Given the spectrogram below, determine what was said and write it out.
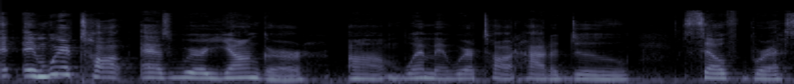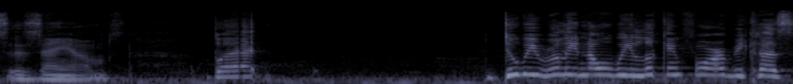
and, and we're taught as we're younger um, women, we're taught how to do self breast exams, but do we really know what we're looking for? Because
